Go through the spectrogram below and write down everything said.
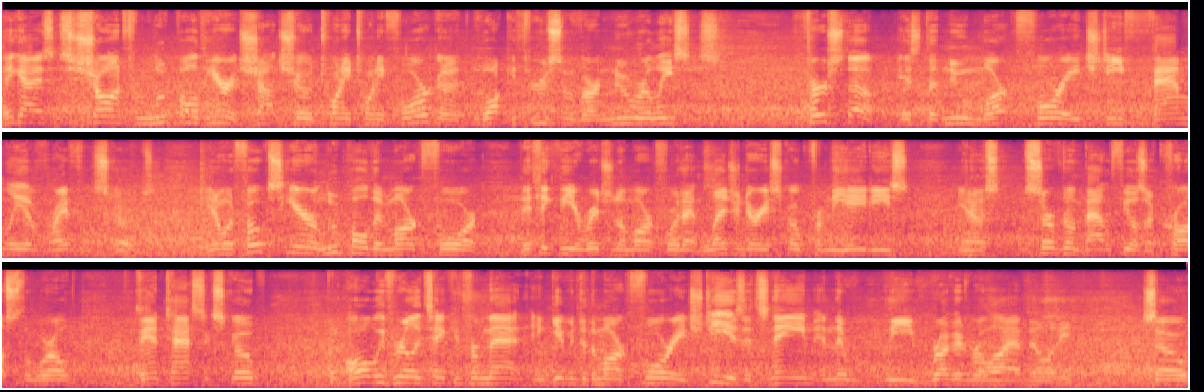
Hey guys, it's Sean from Leupold here at SHOT Show 2024. Going to walk you through some of our new releases. First up is the new Mark IV HD family of rifle scopes. You know, when folks hear Leupold and Mark IV, they think the original Mark IV, that legendary scope from the 80s, you know, served on battlefields across the world. Fantastic scope, but all we've really taken from that and given to the Mark IV HD is its name and the, the rugged reliability. So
